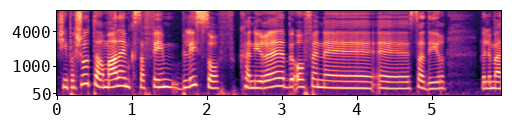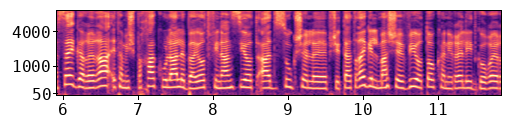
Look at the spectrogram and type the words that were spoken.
שהיא פשוט תרמה להם כספים בלי סוף, כנראה באופן אה, אה, סדיר, ולמעשה גררה את המשפחה כולה לבעיות פיננסיות עד סוג של אה, פשיטת רגל, מה שהביא אותו כנראה להתגורר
